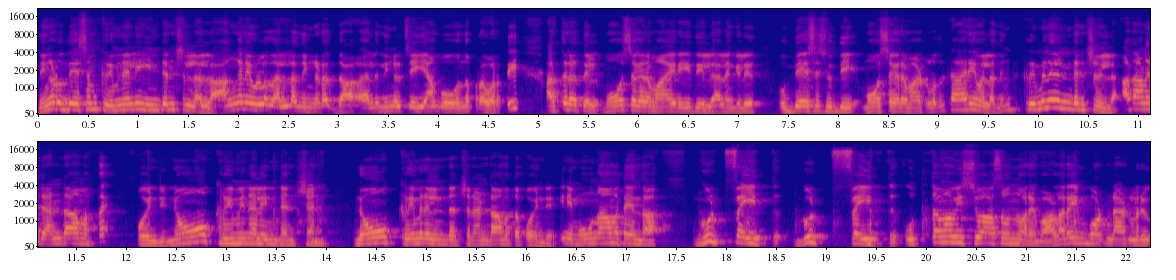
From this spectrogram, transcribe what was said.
നിങ്ങളുടെ ഉദ്ദേശം ക്രിമിനലി ഇന്റൻഷനിലല്ല അങ്ങനെയുള്ളതല്ല നിങ്ങളുടെ അല്ല നിങ്ങൾ ചെയ്യാൻ പോകുന്ന പ്രവൃത്തി അത്തരത്തിൽ മോശകരമായ രീതിയിൽ അല്ലെങ്കിൽ ഉദ്ദേശശുദ്ധി മോശകരമായിട്ടുള്ള ഒരു കാര്യമല്ല. നിങ്ങൾക്ക് ക്രിമിനൽ ഇന്റൻഷൻ ഇല്ല. അതാണ് രണ്ടാമത്തെ point no criminal intention no criminal intention രണ്ടാമത്തെ പോയിന്റ് ഇനി മൂന്നാമത്തെ എന്താ? ഗുഡ് ഫെയ്ത്ത് ഗുഡ് ഫെയ്ത്ത് ഉത്തമ വിശ്വാസം എന്ന് പറയും. വളരെ ഇമ്പോർട്ടന്റ് ആയിട്ടുള്ള ഒരു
